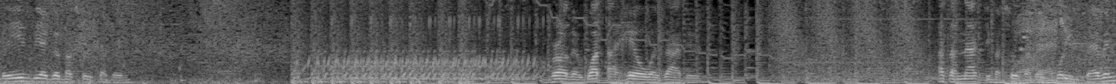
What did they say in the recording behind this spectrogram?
Please be a good bazooka, dude. Brother, what the hell was that, dude? That's a nasty bazooka, dude. 47.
